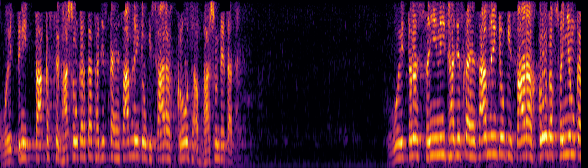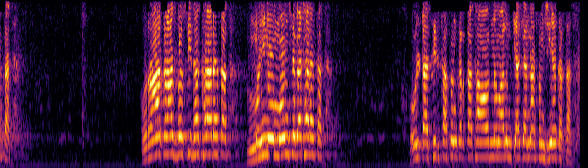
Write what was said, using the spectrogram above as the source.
वो इतनी ताकत से भाषण करता था जिसका हिसाब नहीं, क्योंकि सारा क्रोध अब भाषण देता था। वो इतना सही नहीं था जिसका हिसाब नहीं, क्योंकि सारा क्रोध अब संयम करता था। और रात रात भर सीधा खड़ा रहता था, महीनों मौन से बैठा रहता था। उल्टा शीर्षासन करता था और न मालूम क्या क्या नासमझियाँ करता था।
